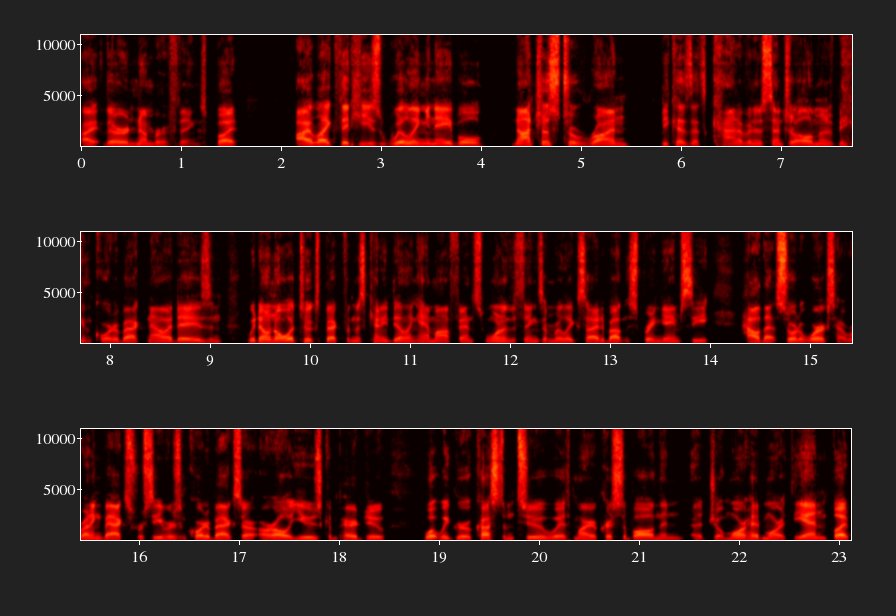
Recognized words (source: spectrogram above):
I there are a number of things, but I like that he's willing and able not just to run because that's kind of an essential element of being a quarterback nowadays. And we don't know what to expect from this Kenny Dillingham offense. One of the things I'm really excited about in the spring game, see how that sort of works, how running backs, receivers, and quarterbacks are, are all used compared to what we grew accustomed to with Mario Cristobal and then uh, Joe Moorhead more at the end. But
